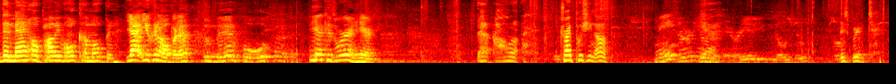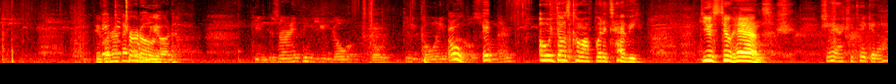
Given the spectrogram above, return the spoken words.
The manhole probably won't come open. Yeah, you can open it. the manhole. Yeah, because we're in here. Uh, hold on. Try pushing up. Me? Is there any Yeah. other area you can go to? This weird. People are gonna think we're turtle. weird. Can, is there anything you can go, go can you go anywhere Oh, else it- from there? oh, it does come off, but it's heavy. Use two hands. Should I actually take it off?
